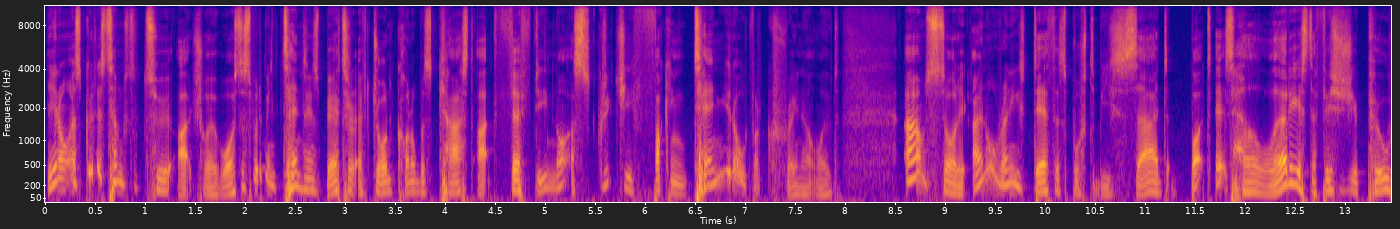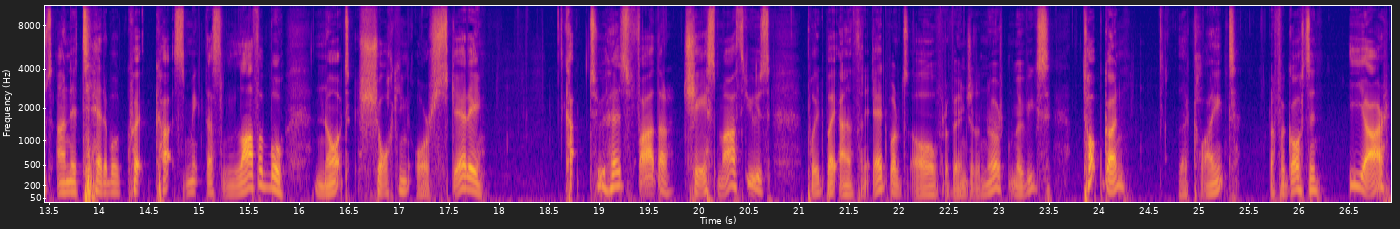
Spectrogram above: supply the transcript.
You know, as good as Terminator 2 actually was, this would have been 10 times better if John Connor was cast at 50, not a screechy fucking 10 year old for crying out loud. I'm sorry, I know Rennie's death is supposed to be sad, but it's hilarious the faces she pulls and the terrible quick cuts make this laughable, not shocking or scary. Cut to his father, Chase Matthews, played by Anthony Edwards of Revenge of the Nerds movies, Top Gun, The Client, The Forgotten, ER,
